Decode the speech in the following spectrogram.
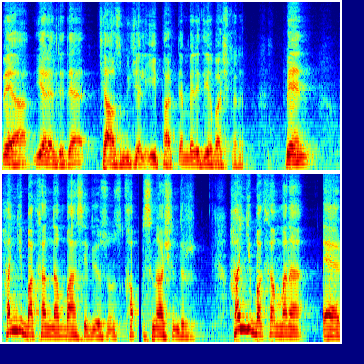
veya yerelde de Kazım Yücel İyi Parti'den belediye başkanı. Ben hangi bakandan bahsediyorsunuz kapısını aşındırır. Hangi bakan bana eğer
